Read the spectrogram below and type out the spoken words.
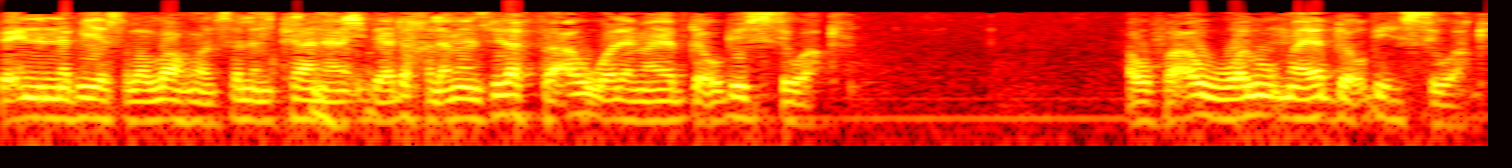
فإن النبي صلى الله عليه وسلم كان إذا دخل منزله فأول ما يبدأ به السواك. أو فأول ما يبدأ به السواك.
